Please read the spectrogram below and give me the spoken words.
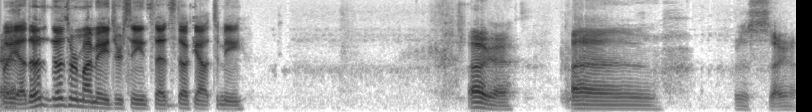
But yeah, those those were my major scenes that stuck out to me. Okay. Uh, just a second.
